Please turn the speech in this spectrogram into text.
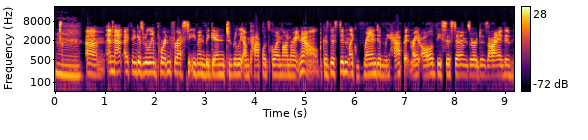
Mm. Um, and that I think is really important for us to even begin to really unpack what's going on right now because this didn't like randomly happen, right? All of these systems are designed and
